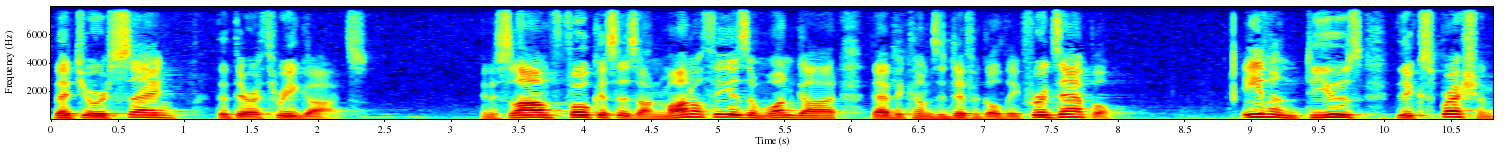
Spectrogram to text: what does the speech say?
that you're saying that there are three gods. And Islam focuses on monotheism, one God, that becomes a difficulty. For example, even to use the expression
